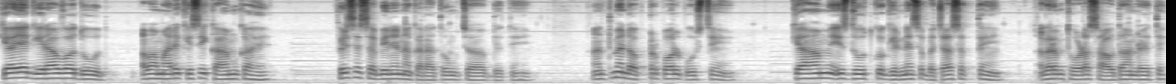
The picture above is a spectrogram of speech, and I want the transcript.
क्या यह गिरा हुआ दूध अब हमारे किसी काम का है? फिर से सभी ने नकारात्मक जवाब देते हैं। अंत में डॉक्टर पॉल पूछते हैं, क्या हम इस दूध को गिरने से बचा सकते हैं? अगर हम थोड़ा सावधान रहते,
